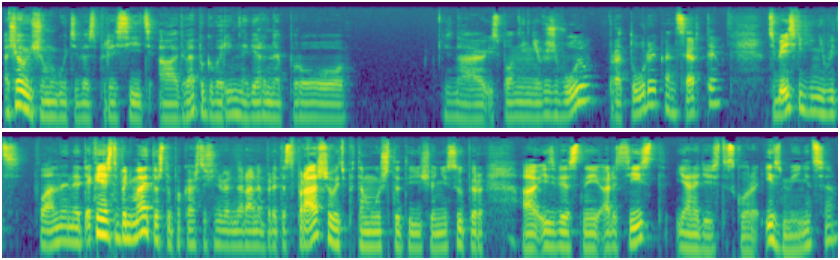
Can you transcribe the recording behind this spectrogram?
О чем еще могу тебя спросить? А, давай поговорим, наверное, про, не знаю, исполнение вживую, про туры, концерты. У тебя есть какие-нибудь планы на это? Я, конечно, понимаю то, что пока что еще, наверное, рано про это спрашивать, потому что ты еще не супер а, известный артист. Я надеюсь, это скоро изменится.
